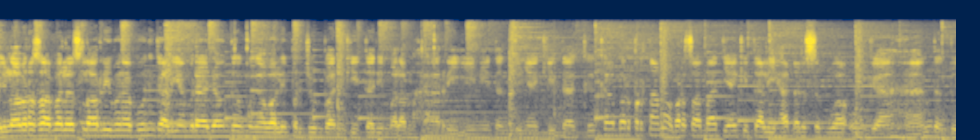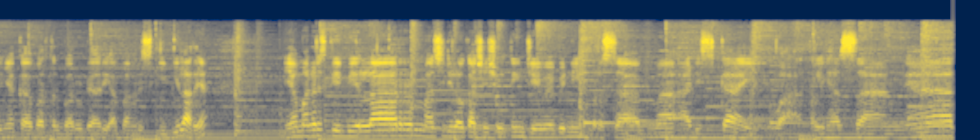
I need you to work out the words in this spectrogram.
Baiklah persahabat Leslar di mana pun kalian berada untuk mengawali perjumpaan kita di malam hari ini Tentunya kita ke kabar pertama persahabat ya. Kita lihat ada sebuah unggahan tentunya kabar terbaru dari Abang Rizky Bilar ya Yang mana Rizky Bilar masih di lokasi syuting JWB nih bersama Adi Sky Wah terlihat sangat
